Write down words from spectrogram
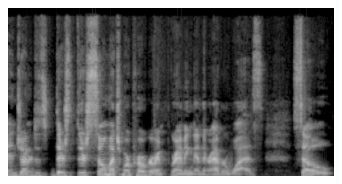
in general. Just, there's there's so much more programming than there ever was. So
